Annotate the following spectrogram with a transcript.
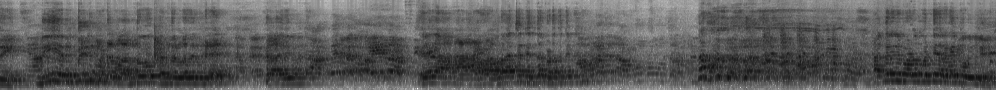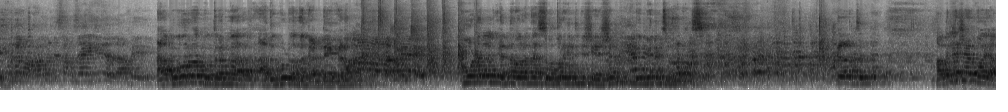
നീ നീ എന്തിനൂടെ വന്നു എന്നുള്ളതിന്റെ കാര്യം അവറാച്ചൻ എന്താ പടത്തിന്റെ പേര്? അങ്ങനെ ഒരു പടം മുന്നേ ഇറങ്ങി പോയില്ലേ? അപൂർവ പുത്രന്മാർ അതും കൂടെ ഒന്ന് കണ്ടേക്കണം. കൂടൽ എന്ന് പറഞ്ഞ സൂപ്പർ ഹിറ്റിന് ശേഷം അഭിലാഷ പോയാ?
